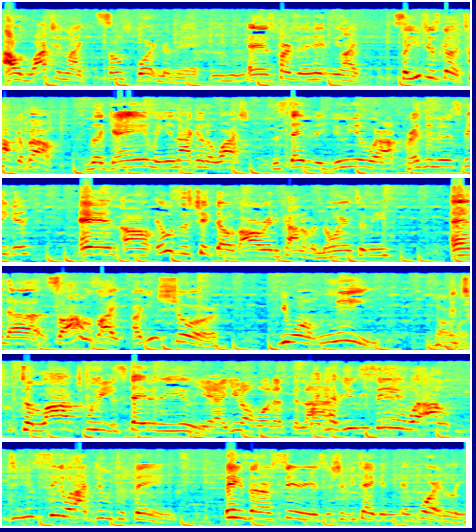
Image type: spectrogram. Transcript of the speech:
I was watching like some sporting event, and this person hit me like, "So you just gonna talk about the game, and you're not gonna watch the State of the Union where our president is speaking?" And um, it was this chick that was already kind of annoying to me, and uh, so I was like, "Are you sure you want me to, t- to live tweet the State of the Union?" Yeah, you don't want us to live. Like, have you seen what I? Do you see what I do to things? Things that are serious and should be taken importantly.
